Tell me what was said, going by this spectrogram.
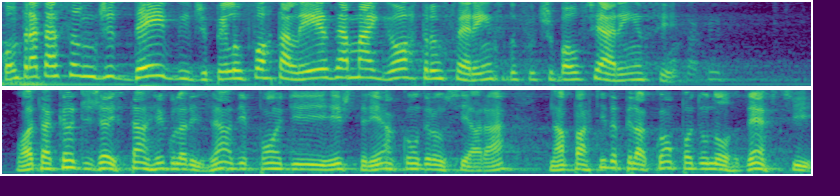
Contratação de David pelo Fortaleza é a maior transferência do futebol cearense. O atacante já está regularizado e pode estrear contra o Ceará na partida pela Copa do Nordeste.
